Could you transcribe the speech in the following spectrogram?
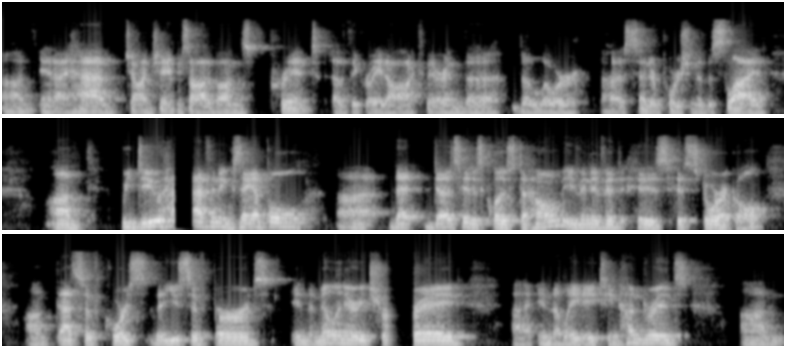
Um, and I have John James Audubon's print of the great auk there in the, the lower uh, center portion of the slide. Um, we do have an example uh, that does hit as close to home, even if it is historical. Um, that's, of course, the use of birds in the millinery trade uh, in the late 1800s. Um,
